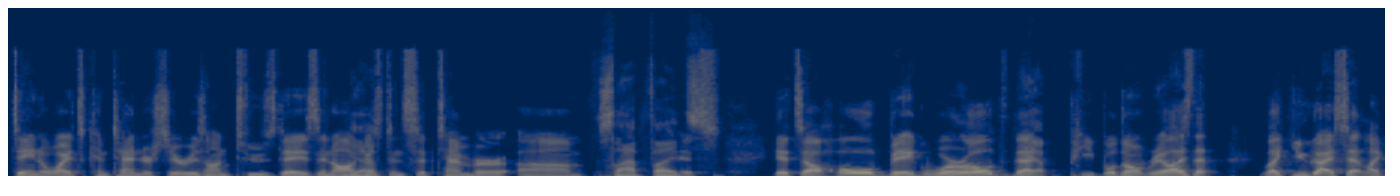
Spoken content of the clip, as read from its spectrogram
Dana White's contender series on Tuesdays in August and September. Um, Slap fights. it's it's a whole big world that Yep. people don't realize that like you guys said like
